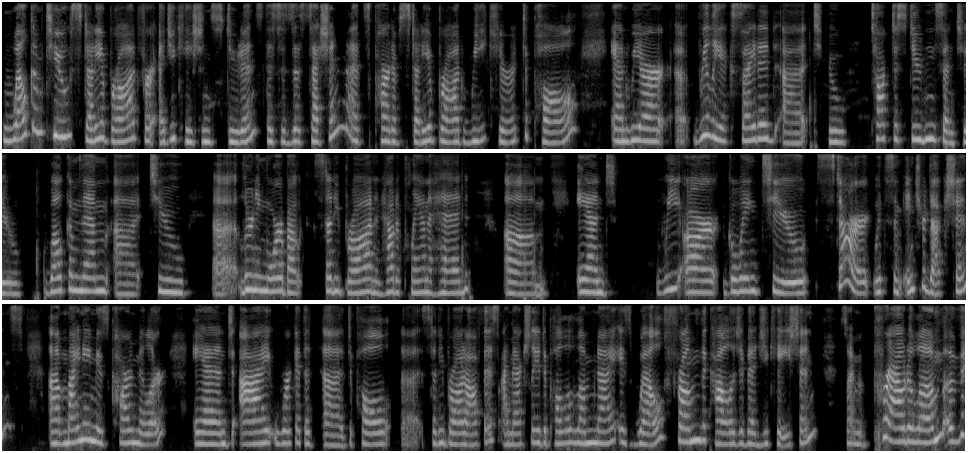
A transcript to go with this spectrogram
Welcome to Study Abroad for Education Students. This is a session that's part of Study Abroad Week here at DePaul, and we are uh, really excited uh, to talk to students and to welcome them uh, to uh, learning more about study abroad and how to plan ahead. Um, and we are going to start with some introductions. Uh, my name is Cara Miller, and I work at the uh, DePaul uh, Study Abroad office. I'm actually a DePaul alumni as well from the College of Education, so I'm a proud alum of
